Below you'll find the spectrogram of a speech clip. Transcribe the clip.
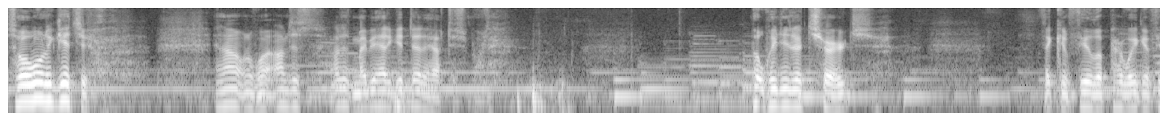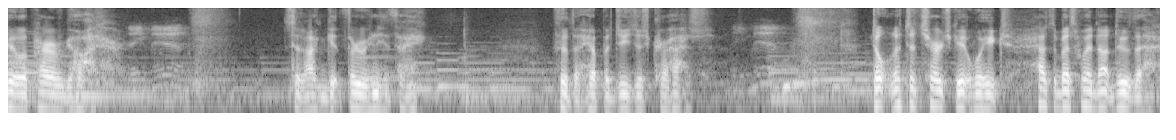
So I want to get you. And I don't know what, I'm just, I just maybe had to get that out this morning. But we need a church that can feel the power, we can feel the power of God. Amen. So that I can get through anything through the help of Jesus Christ. Amen. Don't let the church get weak. That's the best way to not do that.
